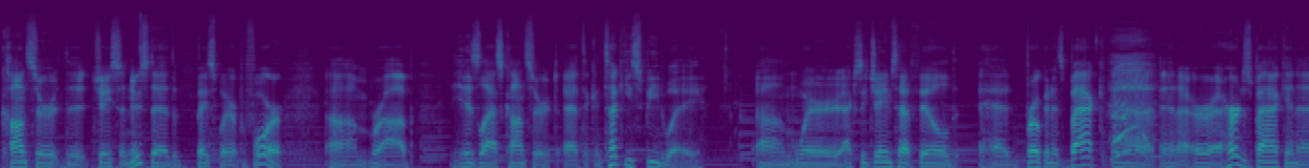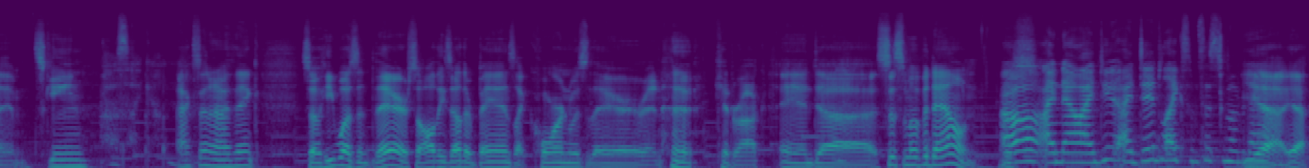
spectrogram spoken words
concert that Jason Newsted, the bass player before um, Rob, his last concert at the Kentucky Speedway um, where actually James Hetfield had broken his back in a, in a or hurt his back in a skiing I was like, oh, no. accident, I think. So he wasn't there. So all these other bands like Korn was there and Kid Rock and uh, System of a Down. was- oh, I know. I do. I did like some System of a Down. yeah, yeah.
